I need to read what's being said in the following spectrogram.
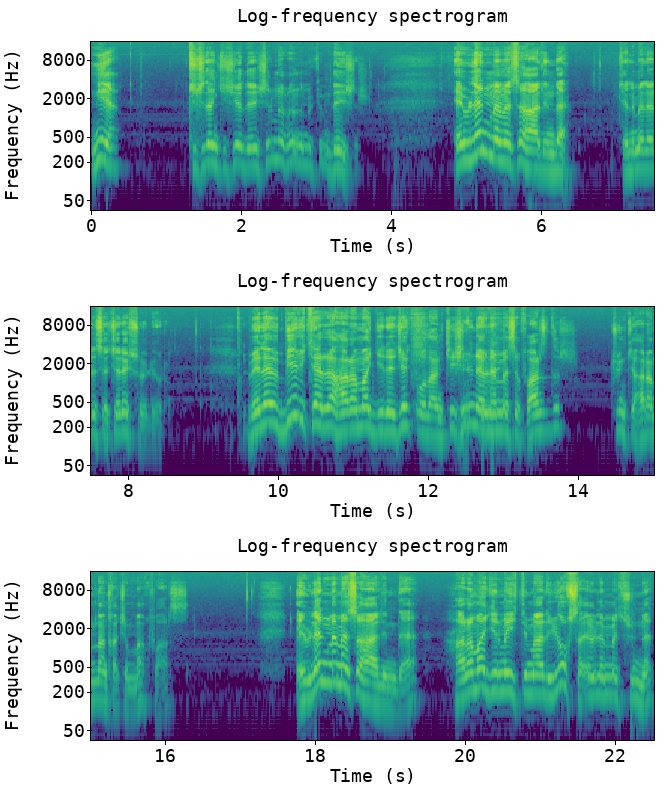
Niye? Kişiden kişiye değişir mi efendim hüküm? Değişir. Evlenmemesi halinde kelimeleri seçerek söylüyorum. Velev bir kere harama girecek olan kişinin evlenmesi farzdır. Çünkü haramdan kaçınmak farz. Evlenmemesi halinde harama girme ihtimali yoksa evlenmek sünnet.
